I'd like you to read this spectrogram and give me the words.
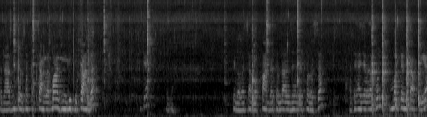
पण अजून थोडासा चांगला भाजून घेते कांदा. हे बघा चांगला कांदा तर लाल झाला थोडासा. आता ह्याच्यावर आपण मटण टाकूया.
